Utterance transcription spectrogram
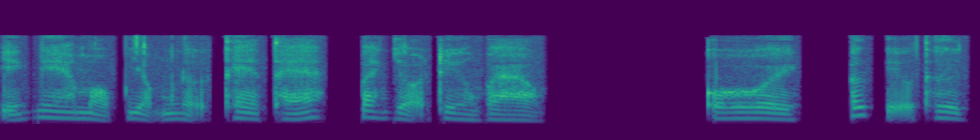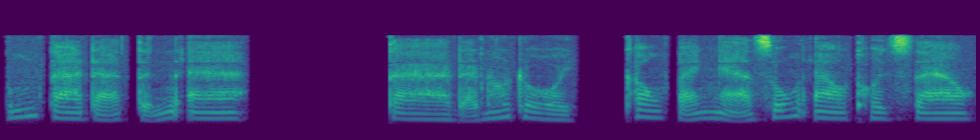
chỉ nghe một giọng nữ the thế vang dội truyền vào. Ôi, ức tiểu thư chúng ta đã tỉnh a Ta đã nói rồi, không phải ngã xuống ao thôi sao,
